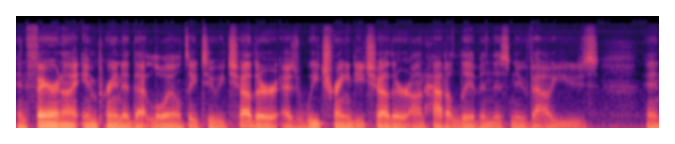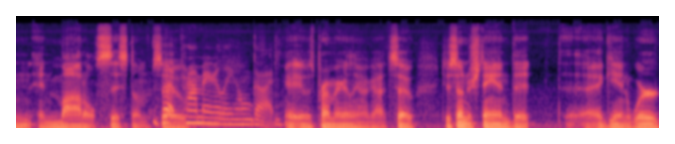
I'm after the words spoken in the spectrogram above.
And Farrah and I imprinted that loyalty to each other as we trained each other on how to live in this new values and, and model system. So but primarily on God. it it was primarily on God. So just understand that, uh, again, we're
